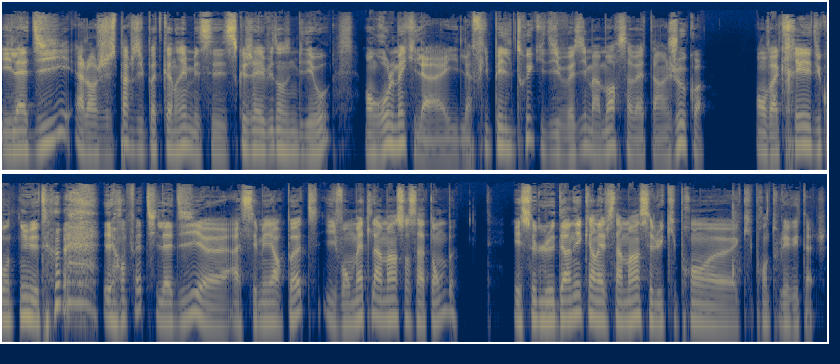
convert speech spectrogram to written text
Il a dit, alors j'espère que je dis pas de conneries, mais c'est ce que j'avais vu dans une vidéo. En gros, le mec, il a, il a flippé le truc. Il dit, vas-y, ma mort, ça va être un jeu, quoi. On va créer du contenu et tout. Et en fait, il a dit euh, à ses meilleurs potes, ils vont mettre la main sur sa tombe. Et le dernier qui enlève sa main, c'est lui qui prend, euh, qui prend tout l'héritage.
